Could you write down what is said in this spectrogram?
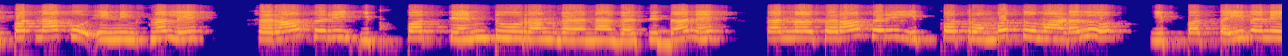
ಇಪ್ಪತ್ನಾಲ್ಕು ಇನ್ನಿಂಗ್ಸ್ನಲ್ಲಿ ಸರಾಸರಿ ಇಪ್ಪತ್ತೆಂಟು ರನ್ ಗಳನ್ನ ಗಳಿಸಿದ್ದಾನೆ. ತನ್ನ ಸರಾಸರಿ ಇಪ್ಪತ್ತೊಂಬತ್ತು ಮಾಡಲು ಇಪ್ಪತ್ತೈದನೇ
